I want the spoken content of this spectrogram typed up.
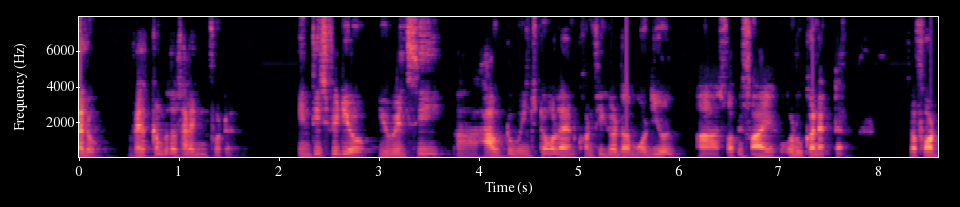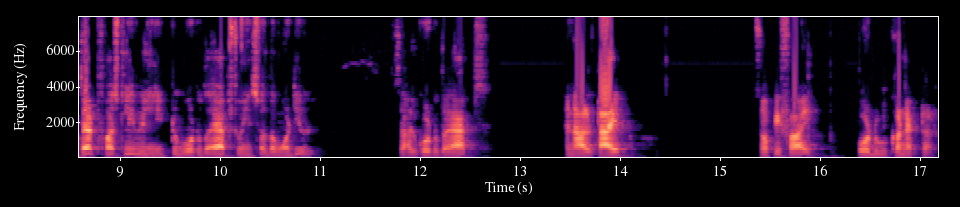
Hello, welcome to the Silent Infotech. In this video, you will see uh, how to install and configure the module uh, Shopify Odoo connector. So for that, firstly, we'll need to go to the apps to install the module. So I'll go to the apps and I'll type Shopify Odoo connector.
